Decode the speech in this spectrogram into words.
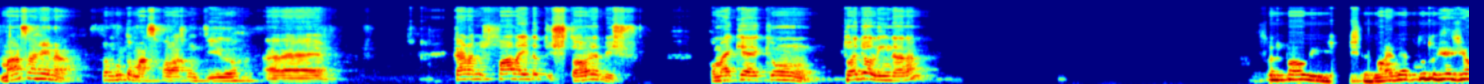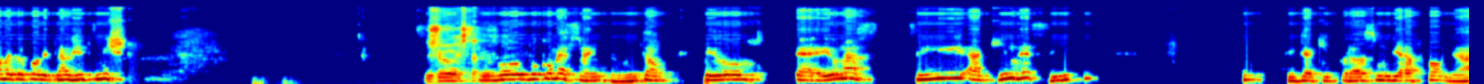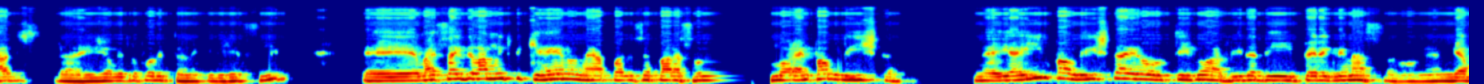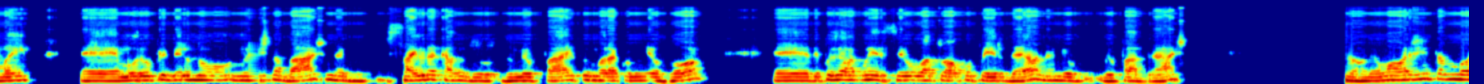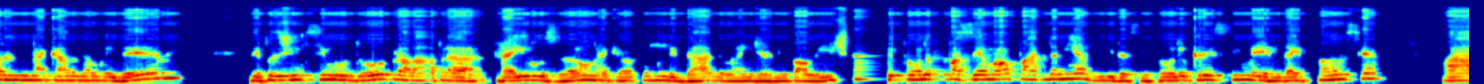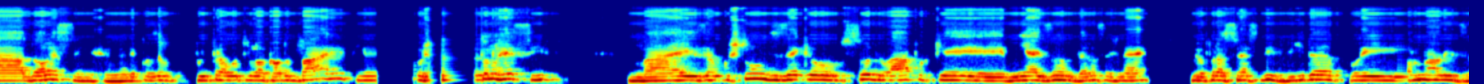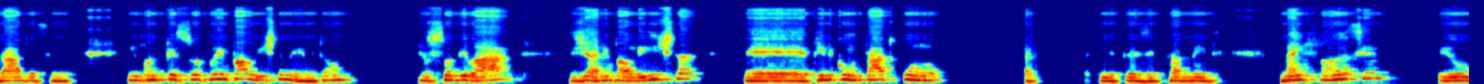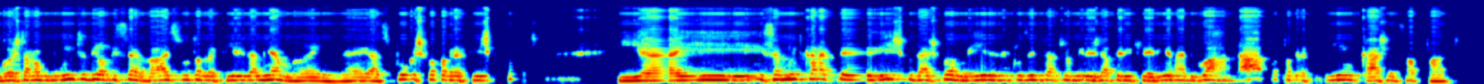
Massa, Renan. Foi muito massa falar contigo. É... Cara, me fala aí da tua história, bicho. Como é que é que um, Tu é de Olinda, né? Sou de Paulista, mas é tudo região metropolitana, a gente mistura. Justa. Eu vou, vou começar então. Então, eu, é, eu nasci aqui no Recife, fica aqui próximo de Afogados, da região metropolitana aqui de Recife, é, mas saí de lá muito pequeno, né, após a separação morar em Paulista. Né? E aí, em Paulista, eu tive uma vida de peregrinação. Né? Minha mãe é, morou primeiro no, no Lista Baixo, né? saiu da casa do, do meu pai, foi morar com a minha avó. É, depois ela conheceu o atual companheiro dela, né? meu, meu padrasto. Então, né? Uma hora a gente estava morando na casa da mãe dele, depois a gente se mudou para lá, para Ilusão, né, que é uma comunidade lá em Jardim Paulista. E foi onde eu passei a maior parte da minha vida, assim, foi onde eu cresci mesmo, da infância à adolescência. Né? Depois eu fui para outro local do bairro, enfim, hoje eu estou no Recife, mas eu costumo dizer que eu sou de lá porque minhas andanças, né, meu processo de vida foi normalizado, assim, enquanto pessoa foi em Paulista mesmo. Então, eu sou de lá, de Jardim Paulista, é, tive contato com, especificamente, na infância, eu gostava muito de observar as fotografias da minha mãe, né, as poucas fotografias que e aí, isso é muito característico das famílias, inclusive das famílias da periferia, né, de guardar a fotografia em caixa de sapato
